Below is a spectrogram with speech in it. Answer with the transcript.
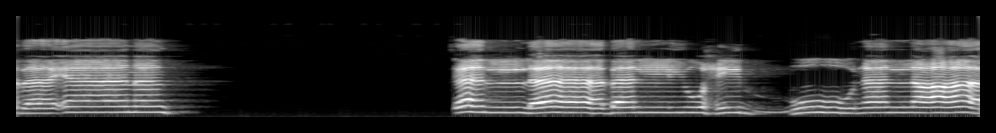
بيانه. كلا بل يحبون العاجلة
